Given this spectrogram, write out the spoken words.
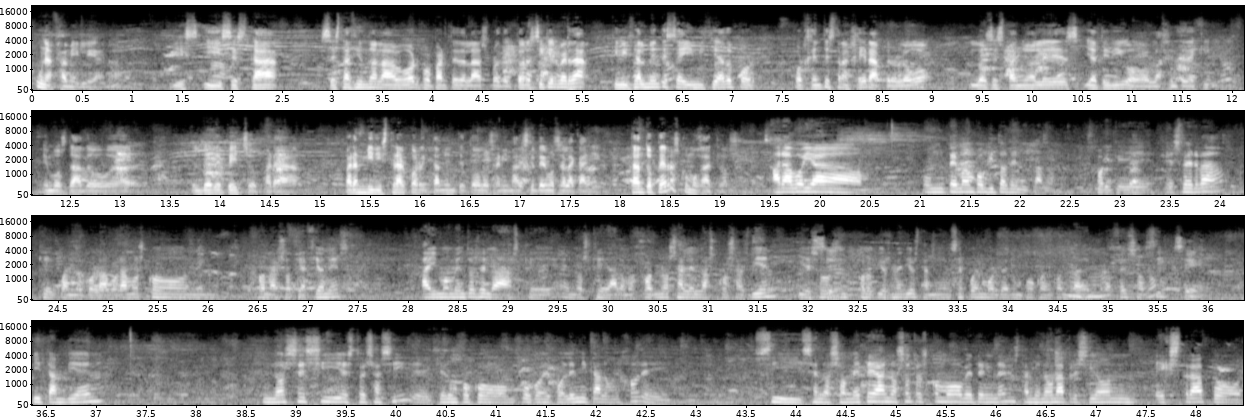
una familia. ¿no? Y, y se, está, se está haciendo la labor por parte de las protectoras. Sí que es verdad que inicialmente se ha iniciado por, por gente extranjera, pero luego los españoles, ya te digo, la gente de aquí, hemos dado eh, el do de pecho para, para administrar correctamente todos los animales que tenemos en la calle, tanto perros como gatos. Ahora voy a un tema un poquito delicado, porque es verdad que cuando colaboramos con, con asociaciones hay momentos en, las que, en los que a lo mejor no salen las cosas bien y esos Sí. propios medios también se pueden volver un poco en contra del proceso, ¿no? Sí. Y también, no sé si esto es así, eh, quiero un poco, un poco de polémica a lo mejor, eh, si se nos somete a nosotros como veterinarios también a una presión extra por,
